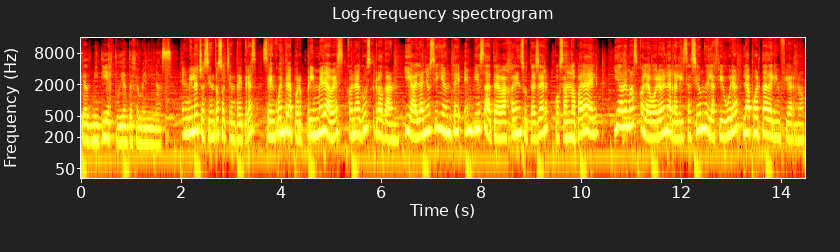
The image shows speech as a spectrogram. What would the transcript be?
que admitía estudiantes femeninas. En 1883 se encuentra por primera vez con Auguste Rodin y al año siguiente empieza a trabajar en su taller posando para él y además colaboró en la realización de la figura La Puerta del Infierno.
